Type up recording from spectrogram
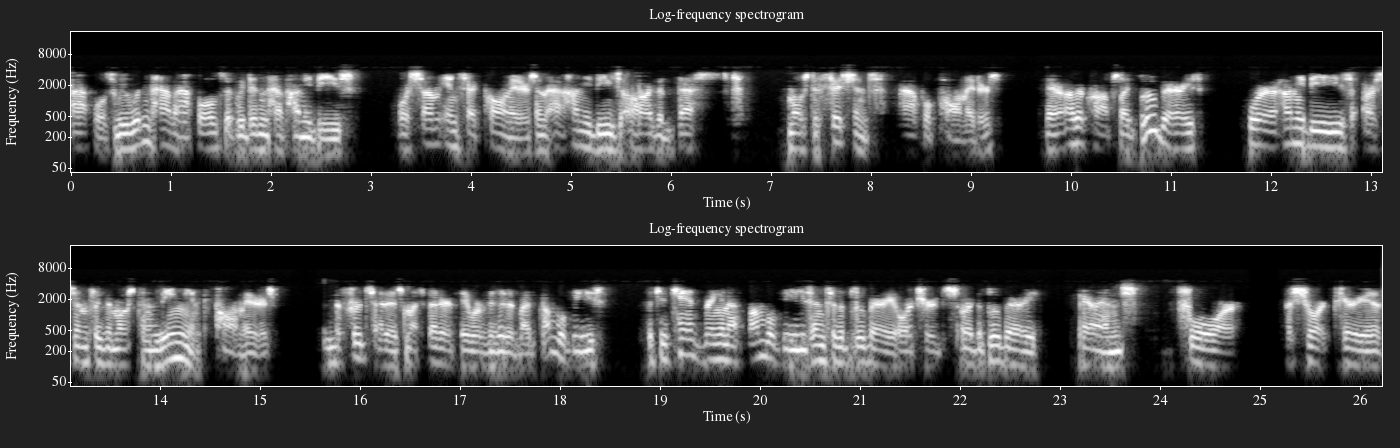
apples. We wouldn't have apples if we didn't have honeybees or some insect pollinators, and honeybees are the best, most efficient apple pollinators. There are other crops like blueberries where honeybees are simply the most convenient pollinators. The fruit set is much better if they were visited by bumblebees, but you can't bring enough bumblebees into the blueberry orchards or the blueberry barrens for a short period of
